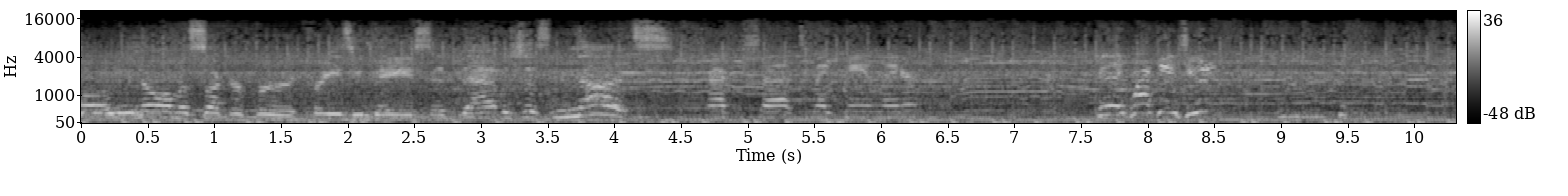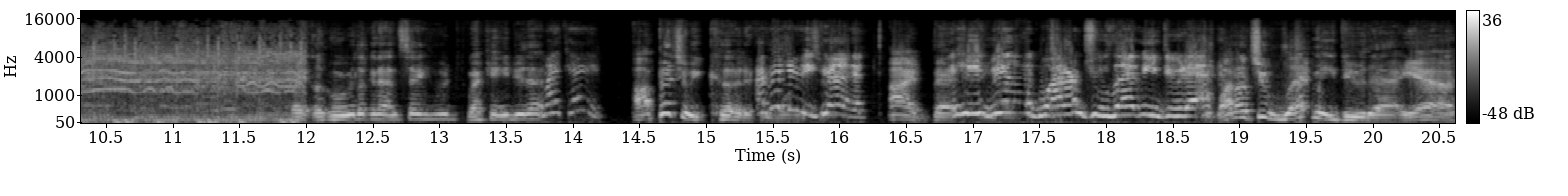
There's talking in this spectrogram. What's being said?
Oh, you know I'm a sucker for crazy bass, and that was just nuts. Extra that to my cane later. Be like, why can't you? Wait, who are we looking at and saying, who, why can't you do that? My cane. I bet you he could. If I bet you he to. could. I bet. He'd be would. like, why don't you let me do that? Why don't you let me do that? Yeah.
